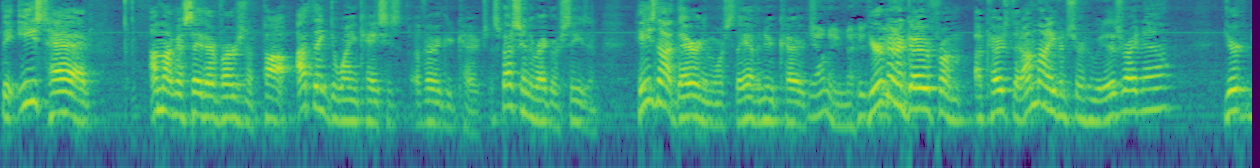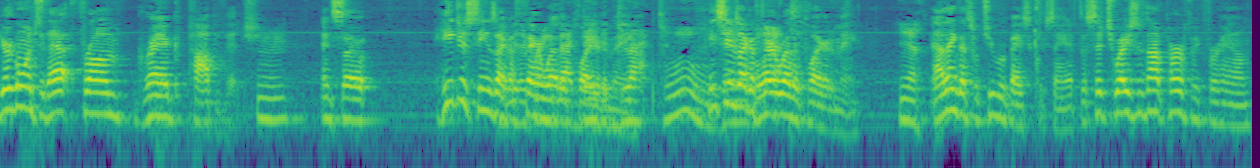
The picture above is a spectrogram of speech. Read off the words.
The East had. I'm not going to say their version of Pop. I think Dwane Casey's a very good coach, especially in the regular season. He's not there anymore, so they have a new coach. Yeah, I don't even know who You're going to go from a coach that I'm not even sure who it is right now. You're you're going to that from Gregg Popovich, mm-hmm. and so he just seems like Maybe a fair weather player David to me. Blatt. He seems David like a fair Blatt. weather player to me. Yeah. And I think that's what you were basically saying. If the situation's not perfect for him,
